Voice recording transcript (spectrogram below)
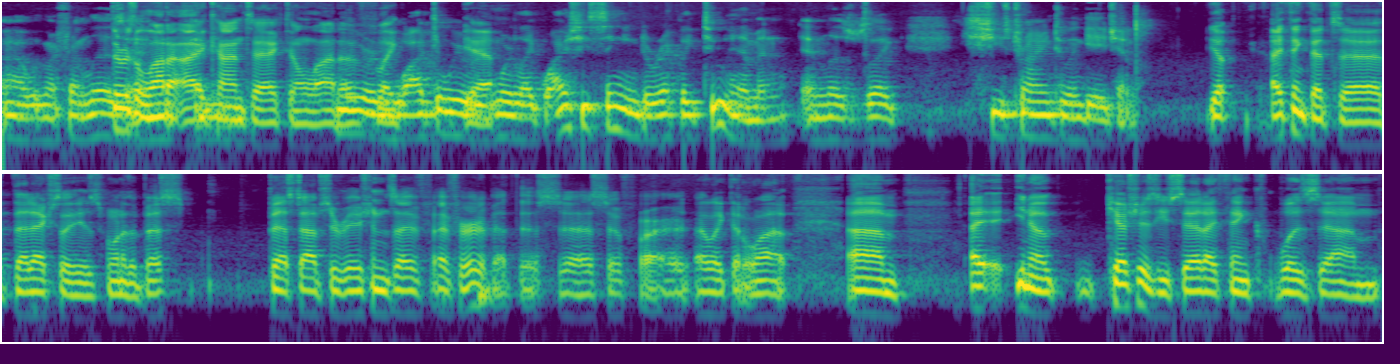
uh, with my friend Liz, There was a lot of eye and contact and a lot We of were like watching. We were, yeah. we were like, "Why is she singing directly to him?" And and Liz was like, "She's trying to engage him." Yep, I think that's uh, that actually is one of the best best observations I've I've heard about this uh, so far. I, like that a lot. Um, I, you know, Kesha, as you said, I think was um,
